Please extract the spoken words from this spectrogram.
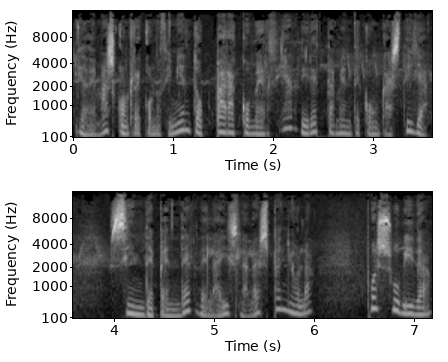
y además con reconocimiento para comerciar directamente con Castilla sin depender de la isla la española, pues su vida,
